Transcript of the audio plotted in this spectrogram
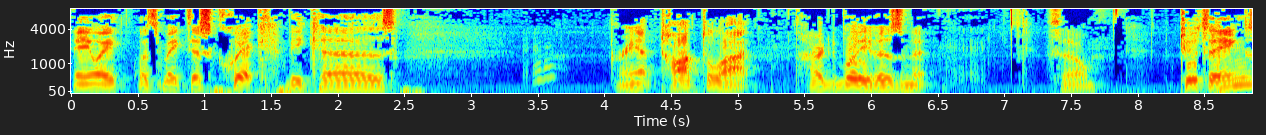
Anyway, let's make this quick because Grant talked a lot. Hard to believe, isn't it? So, two things.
